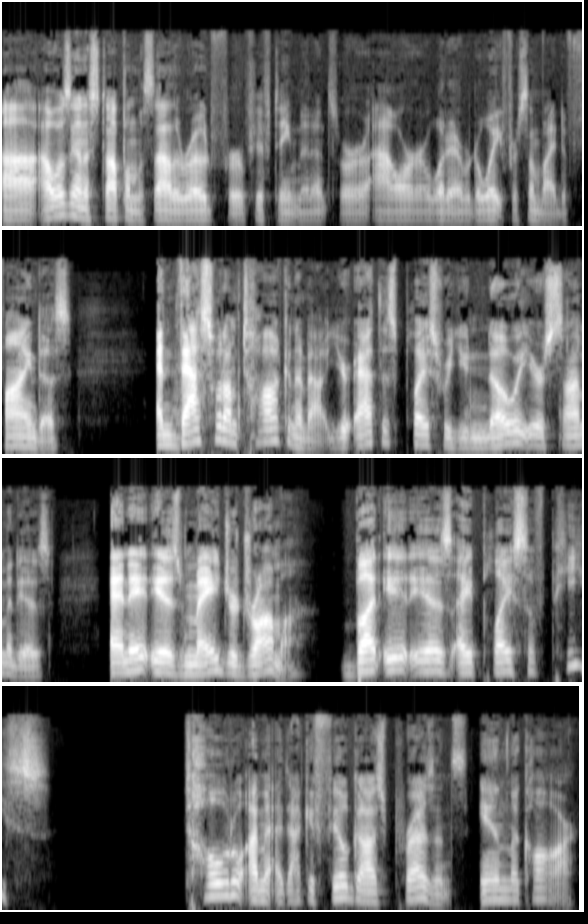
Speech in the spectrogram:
Uh, I wasn't going to stop on the side of the road for 15 minutes or an hour or whatever to wait for somebody to find us. And that's what I'm talking about. You're at this place where you know what your assignment is, and it is major drama, but it is a place of peace. Total. I mean, I, I could feel God's presence in the car,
